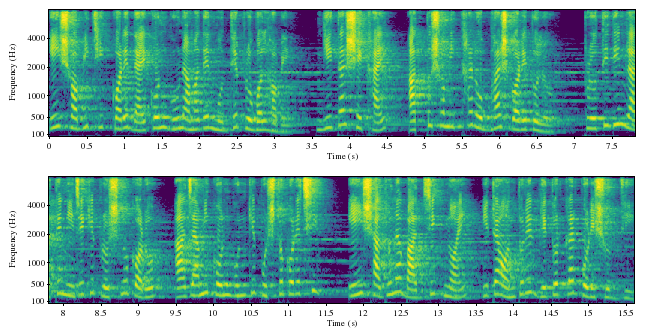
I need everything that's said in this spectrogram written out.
এই সবই ঠিক করে দেয় কোন গুণ আমাদের মধ্যে প্রবল হবে। গীতা শেখায়, আত্মসমীক্ষার অভ্যাস গড়ে তোলো। প্রতিদিন রাতে নিজেকে প্রশ্ন করো, আজ আমি কোন গুণকে পুষ্ট করেছি? এই সাধনা বাহ্যিক নয়, এটা অন্তরের ভেতরকার পরিশুদ্ধি।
